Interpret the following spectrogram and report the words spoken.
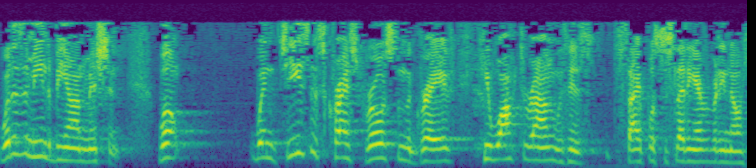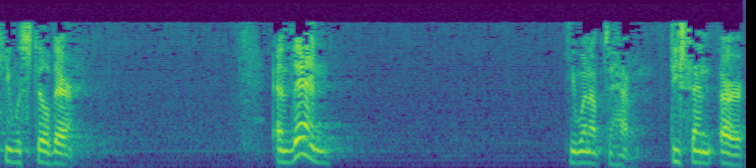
What does it mean to be on mission? Well, when Jesus Christ rose from the grave, he walked around with his disciples just letting everybody know he was still there. And then he went up to heaven, descend, or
